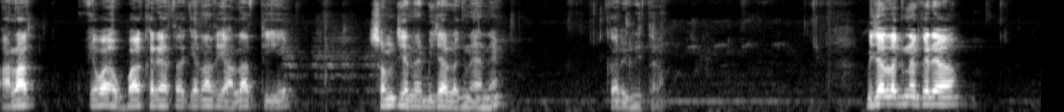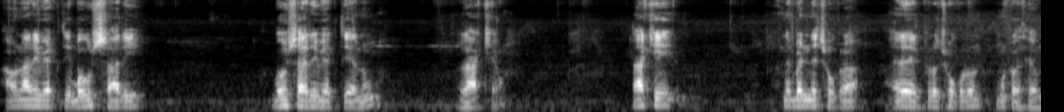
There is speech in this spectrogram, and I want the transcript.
હાલાત એવા ઊભા કર્યા હતા કે એનાથી હાલાતથી એ સમજી અને બીજા લગ્ન એને કરી લીધા. બીજા લગ્ન કર્યા. આવનારી વ્યક્તિ બહુ જ સારી બહુ સારી વ્યક્તિ એનું રાખ્યા. રાખી અને બંને છોકરા, એ પેલો છોકરો મોટો થયો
